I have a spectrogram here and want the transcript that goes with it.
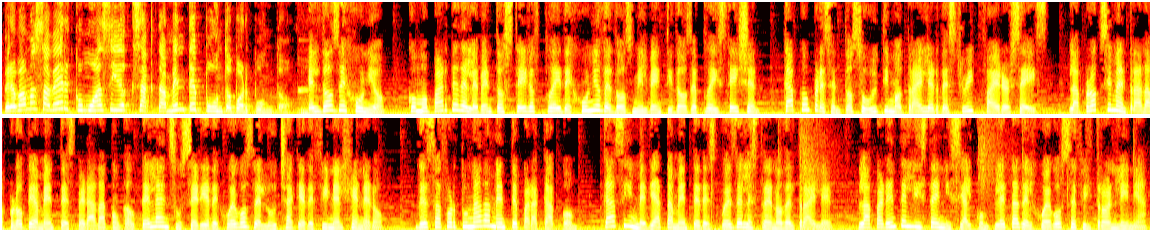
pero vamos a ver cómo ha sido exactamente punto por punto. El 2 de junio, como parte del evento State of Play de junio de 2022 de PlayStation, Capcom presentó su último tráiler de Street Fighter VI, la próxima entrada propiamente esperada con cautela en su serie de juegos de lucha que define el género. Desafortunadamente para Capcom, casi inmediatamente después del estreno del tráiler, la aparente lista inicial completa del juego se filtró en línea.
